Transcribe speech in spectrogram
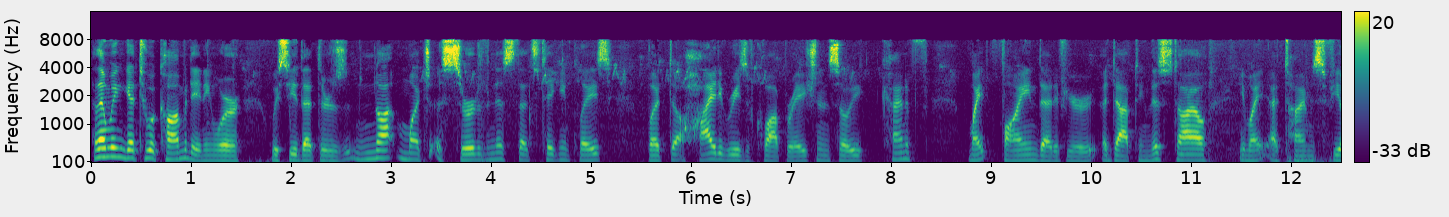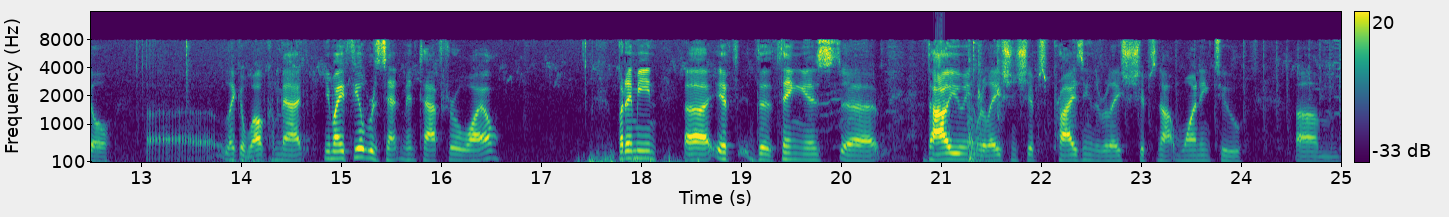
And then we can get to accommodating where we see that there's not much assertiveness that's taking place, but uh, high degrees of cooperation. So you kind of might find that if you're adapting this style, you might at times feel uh, like a welcome mat. You might feel resentment after a while. But I mean, uh, if the thing is uh, valuing relationships, prizing the relationships, not wanting to um,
